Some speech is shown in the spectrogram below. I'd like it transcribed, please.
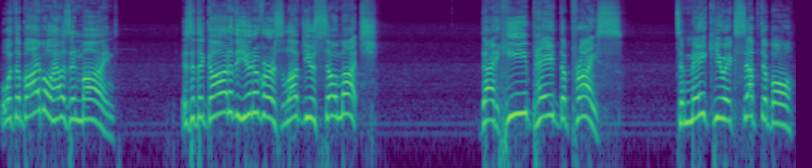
What the Bible has in mind is that the God of the universe loved you so much that he paid the price to make you acceptable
